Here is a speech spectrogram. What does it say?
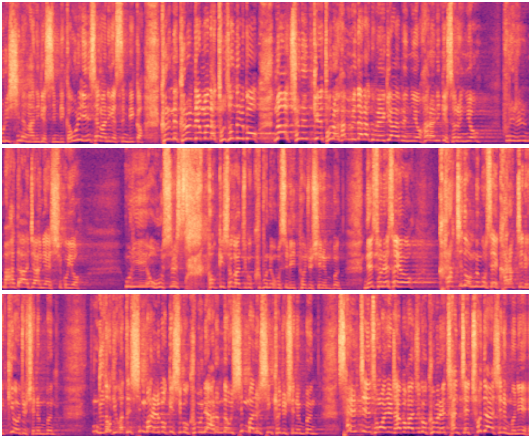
우리 신앙 아니겠습니까? 우리 인생 아니겠습니까? 그런데 그럴 때마다 두 손 들고 나 주님께 돌아갑니다라고 얘기하면요 하나님께서는요 우리를 마다하지 아니하시고요. 우리의 옷을 싹 벗기셔가지고 그분의 옷을 입혀주시는 분, 내 손에서요 가락지도 없는 곳에 가락지를 끼워주시는 분, 누더기 같은 신발을 벗기시고 그분의 아름다운 신발을 신겨주시는 분, 살찐 송아리를 잡아가지고 그분의 잔치에 초대하시는 분이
